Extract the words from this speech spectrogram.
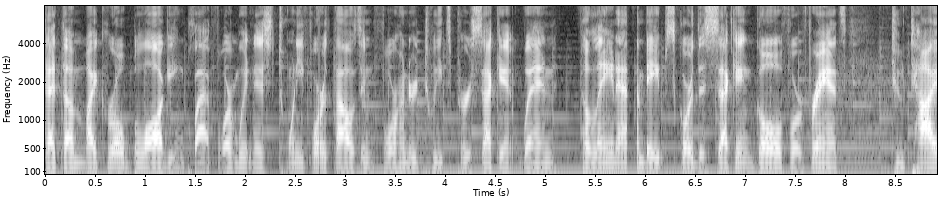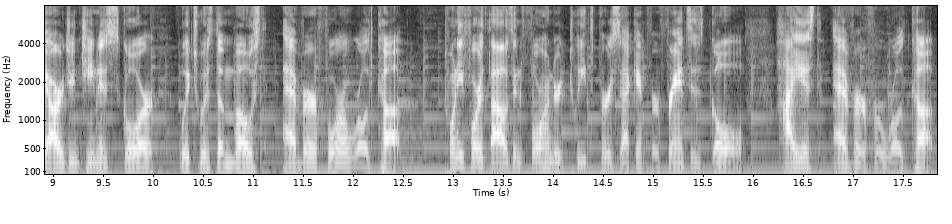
that the micro-blogging platform witnessed 24,400 tweets per second when Kylian Mbappe scored the second goal for France to tie Argentina's score, which was the most ever for a World Cup. 24,400 tweets per second for France's goal, highest ever for World Cup.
